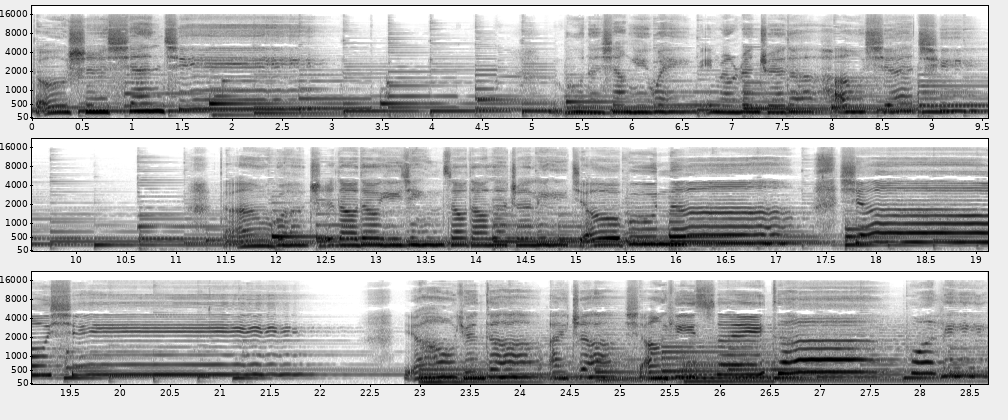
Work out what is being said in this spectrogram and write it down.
都是陷阱，不能相依为命，让人觉得好泄气。但我知道，都已经走到了这里，就不能休息。遥远的爱着，像易碎的玻璃。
